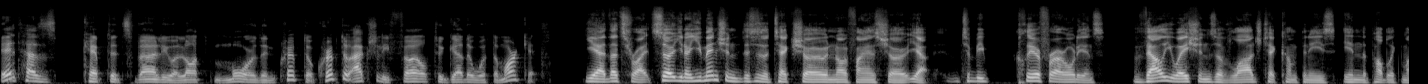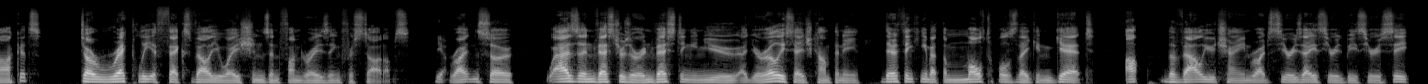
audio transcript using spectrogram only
it has kept its value a lot more than crypto. Crypto actually fell together with the market. Yeah, that's right. So, you know, you mentioned this is a tech show and not a finance show. Yeah, to be clear for our audience, valuations of large tech companies in the public markets directly affects valuations and fundraising for startups. Yeah. Right. And so as investors are investing in you at your early stage company, they're thinking about the multiples they can get up the value chain, right? Series A, Series B, Series C,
